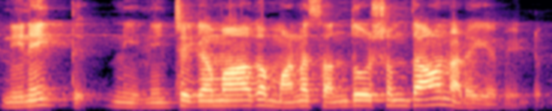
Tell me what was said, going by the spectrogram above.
நினைத்து நீ நிச்சயமாக மன சந்தோஷம்தான் அடைய வேண்டும்.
